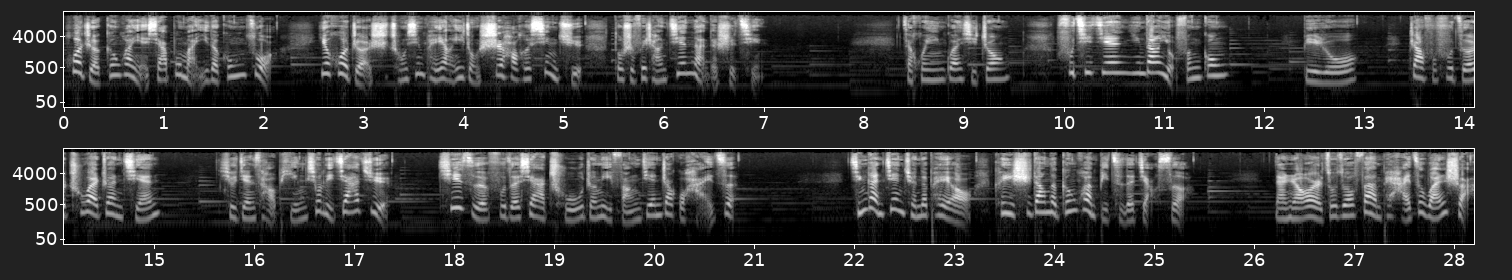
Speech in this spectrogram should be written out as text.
或者更换眼下不满意的工作，又或者是重新培养一种嗜好和兴趣，都是非常艰难的事情。在婚姻关系中，夫妻间应当有分工，比如，丈夫负责出外赚钱，修剪草坪、修理家具；妻子负责下厨、整理房间、照顾孩子。情感健全的配偶可以适当的更换彼此的角色，男人偶尔做做饭、陪孩子玩耍、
